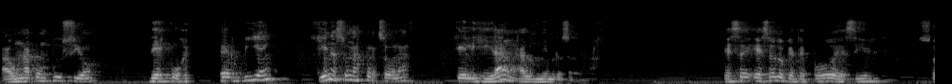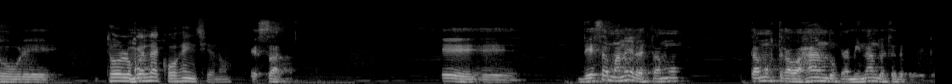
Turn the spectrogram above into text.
a una conclusión de escoger bien quiénes son las personas que elegirán a los miembros de la NAF. Ese, eso es lo que te puedo decir sobre Todo lo que es la escogencia, ¿no? Exacto. Eh, eh, de esa manera estamos, estamos trabajando, caminando este proyecto.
